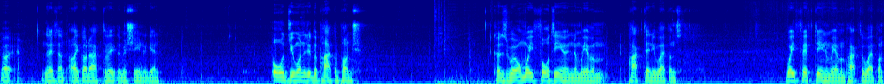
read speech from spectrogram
Right, Nathan, I gotta activate the machine again. Or do you want to do the pack a punch? Because we're on wave 14 and we haven't packed any weapons. Wave 15 and we haven't packed a weapon.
